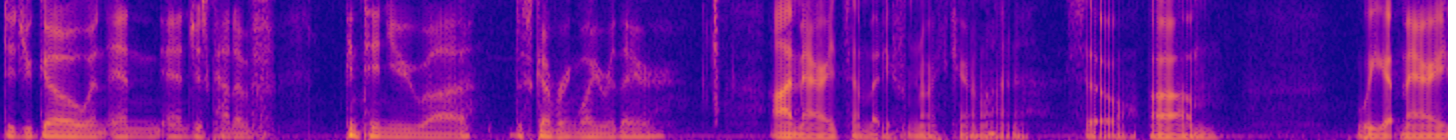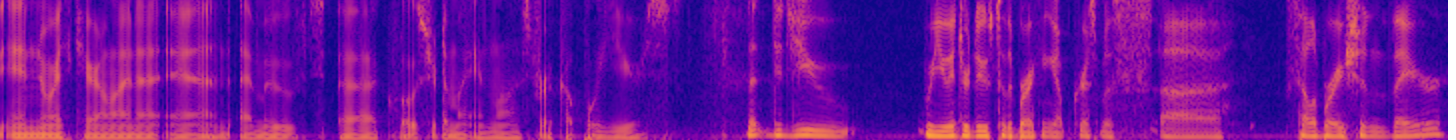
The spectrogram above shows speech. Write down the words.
did you go and, and, and just kind of continue uh, discovering while you were there? I married somebody from North Carolina, so um, we got married in North Carolina, and I moved uh, closer to my in-laws for a couple of years. Now, Did you were you introduced to the breaking up Christmas uh, celebration there?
